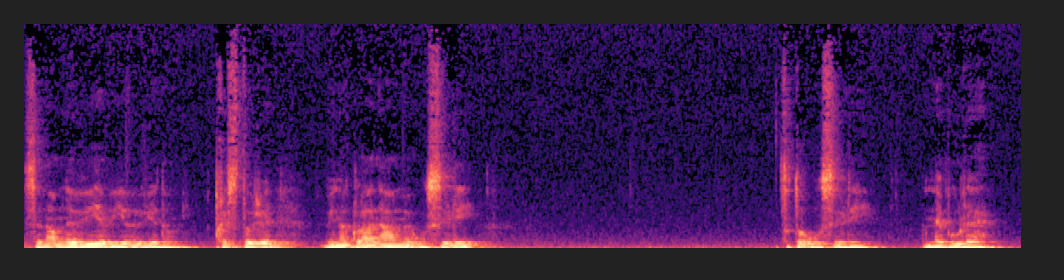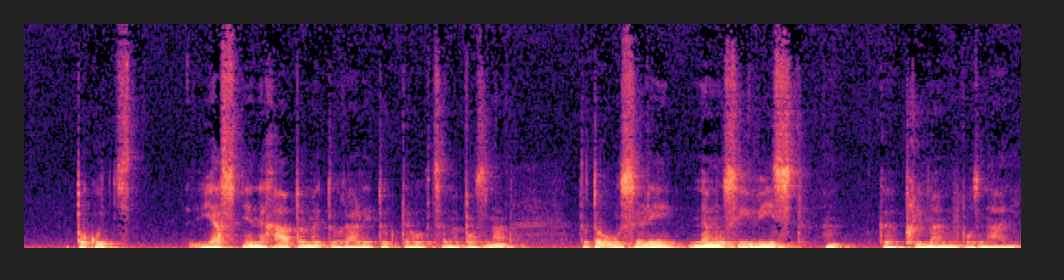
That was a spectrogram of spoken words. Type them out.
se nám nevyjeví ve vědomí. Přestože vynakládáme úsilí, toto úsilí nebude, pokud jasně nechápeme tu realitu, kterou chceme poznat, toto úsilí nemusí výst hm, k přímému poznání.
